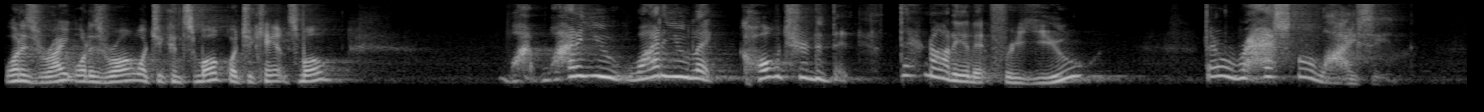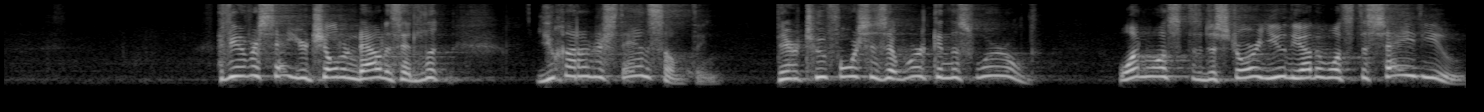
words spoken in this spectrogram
what is right, what is wrong, what you can smoke, what you can't smoke? Why, why, do, you, why do you let culture, they're not in it for you. They're rationalizing. Have you ever sat your children down and said, look, you got to understand something. There are two forces at work in this world. One wants to destroy you, the other wants to save you.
